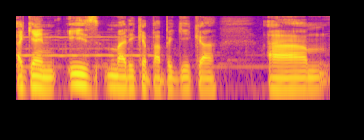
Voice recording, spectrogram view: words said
again, is Marika Papagika, um,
